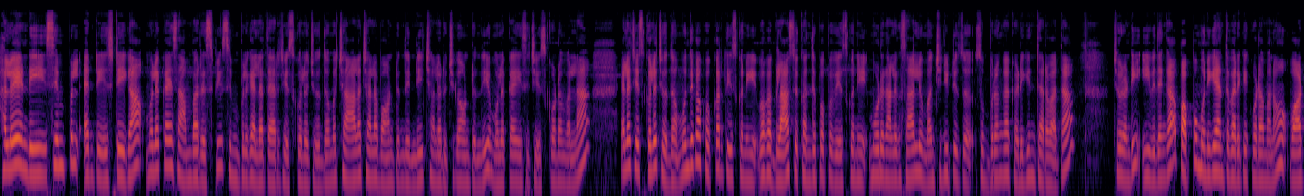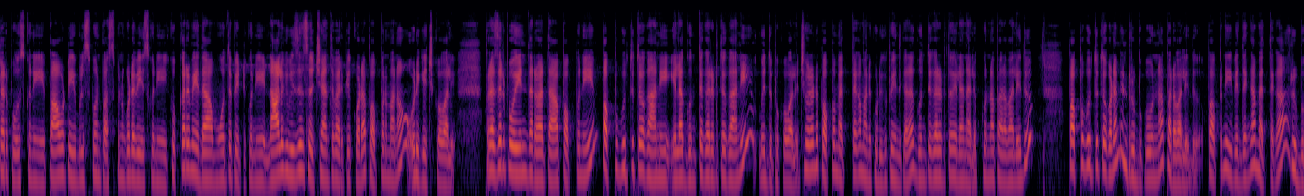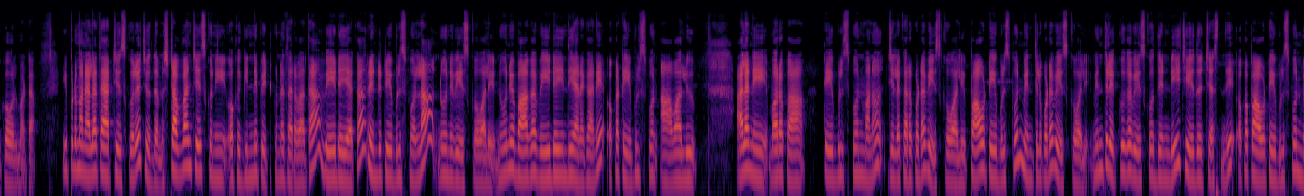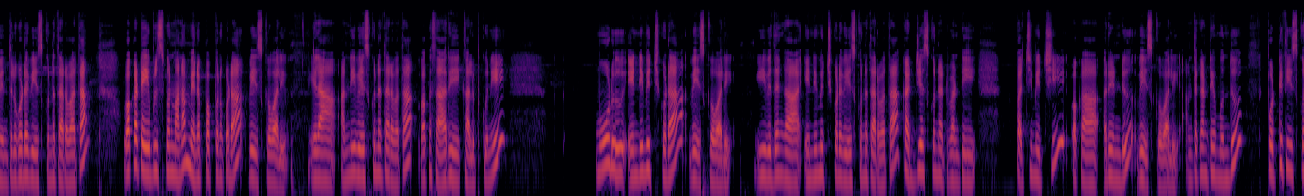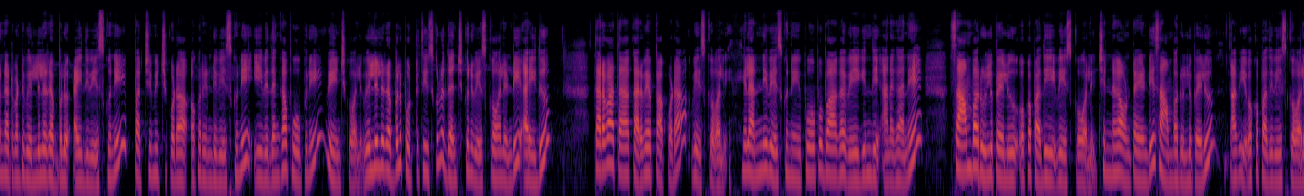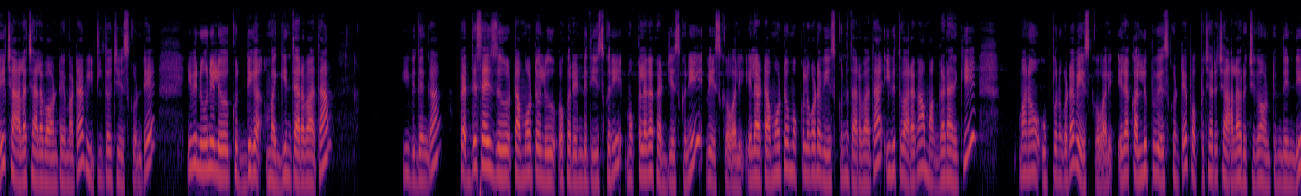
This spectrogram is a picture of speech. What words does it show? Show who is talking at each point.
Speaker 1: Hello అండి. Simple and టేస్టీగా ములక్కాయ సాంబార్ రెసిపీ సింపుల్గా ఎలా తయారు చేసుకోవాలో చూద్దాము. చాలా చాలా బాగుంటుందండి. చాలా రుచిగా ఉంటుంది ములక్కాయ వేసి చేసుకోవడం వల్ల. ఎలా చేసుకోవాలో చూద్దాం. ముందుగా కుక్కర్ తీసుకుని ఒక గ్లాసు కందిపప్పు వేసుకొని మూడు నాలుగు సార్లు మంచినీటి శుభ్రంగా కడిగిన తర్వాత చూడండి ఈ విధంగా పప్పు మునిగేంత వరకు కూడా మనం వాటర్ పోసుకుని పావు టేబుల్ స్పూన్ పసుపును కూడా వేసుకుని కుక్కర్ మీద మూత పెట్టుకుని నాలుగు విజిల్స్ వచ్చేంత వరకు కూడా పప్పును మనం ఉడికించుకోవాలి. ప్రెజర్ పోయిన తర్వాత పప్పుని పప్పు గుత్తుతో కానీ ఇలా గుంతగరటితో కానీ మెదుపుకోవాలి. చూడండి పప్పు మెత్తగా మనకు ఉడికిపోయింది కదా గుంతగరటితో ఇలా నలుపుకున్నా పర్వాలేదు. పప్పు గుత్తుతో కూడా మేము రుబ్బుకున్నా పర్వాలేదు. పప్పుని ఈ విధంగా మెత్తగా రుబ్బుకోవాలన్నమాట. ఇప్పుడు మనం ఎలా తయారు చేసుకోవాలో చూద్దాం. స్టవ్ ఆన్ చేసుకుని ఒక గిన్నె పెట్టుకున్న తర్వాత వేడయ్యాక రెండు టేబుల్ స్పూన్ల నూనె వేసుకోవాలి. నూనె బాగా వేడైంది అనగానే ఒక టేబుల్ స్పూన్ ఆవాలు. అలానే మరొక టేబుల్ స్పూన్ మనం జీలకర్ర కూడా వేసుకోవాలి. పావు టేబుల్ స్పూన్ మెంతులు కూడా వేసుకోవాలి. మెంతులు ఎక్కువగా వేసుకోవద్దండి చేదు వచ్చేస్తుంది. ఒక పావు టేబుల్ స్పూన్ మెంతులు కూడా వేసుకున్న తర్వాత ఒక టేబుల్ స్పూన్ మనం మినపప్పును కూడా వేసుకోవాలి. ఇలా అన్నీ వేసుకున్న తర్వాత ఒకసారి కలుపుకుని మూడు ఎండిమిర్చి కూడా వేసుకోవాలి. ఈ విధంగా ఎండిమిర్చి కూడా వేసుకున్న తర్వాత కట్ చేసుకున్నటువంటి పచ్చిమిర్చి ఒక రెండు వేసుకోవాలి. అంతకంటే ముందు పొట్టి తీసుకున్నటువంటి వెల్లుల్లి రెబ్బలు ఐదు వేసుకుని పచ్చిమిర్చి కూడా ఒక రెండు వేసుకుని ఈ విధంగా పోపుని వేయించుకోవాలి. వెల్లుల్లి రెబ్బలు పొట్టి తీసుకుని దంచుకుని వేసుకోవాలండి ఐదు. తర్వాత కరివేపాకు కూడా వేసుకోవాలి. ఇలా అన్నీ వేసుకుని పోపు బాగా వేగింది అనగానే సాంబార్ ఉల్లిపాయలు ఒక పది వేసుకోవాలి. చిన్నగా ఉంటాయండి సాంబార్ ఉల్లిపాయలు. అవి ఒక పది వేసుకోవాలి. చాలా చాలా బాగుంటాయి అన్నమాట వీటితో చేసుకుంటే. ఇవి నూనెలో కొద్దిగా మగ్గిన తర్వాత ఈ విధంగా పెద్ద సైజు టమోటోలు ఒక రెండు తీసుకుని ముక్కలుగా కట్ చేసుకుని వేసుకోవాలి. ఇలా టమోటో ముక్కలు కూడా వేసుకున్న తర్వాత ఇవి త్వరగా మగ్గడానికి మనం ఉప్పును కూడా వేసుకోవాలి. ఇలా కల్లుప్పు వేసుకుంటే పప్పుచారు చాలా రుచిగా ఉంటుందండి.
